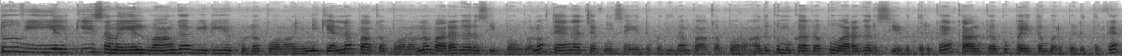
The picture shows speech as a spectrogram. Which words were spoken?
டு விஎல்கி சமையல். வாங்க வீடியோக்குள்ளே போகலாம் இன்றைக்கி என்ன பார்க்க போகிறோம்னா வரகரிசி பொங்கலும் தேங்காய் சட்னி செய்யறதை பற்றி தான் பார்க்க போகிறோம் அதுக்கு முக்கால் கப்பு வரகரிசி எடுத்திருக்கேன். கால் கப்பு பைத்தம்பருப்பு எடுத்திருக்கேன்.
